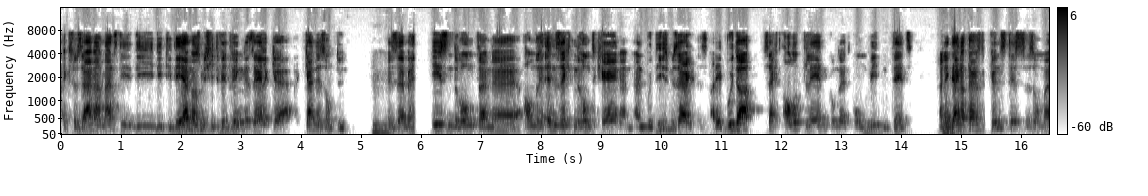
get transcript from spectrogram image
Ik zou zeggen aan mensen die, die, die het idee hebben dat ze misschien te veel drinken, is eigenlijk uh, kennis opdoen. Mm -hmm. Dus uh, lezen er rond en uh, andere inzichten er rond krijgen. En, en boeddhisme zegt, allee, Boeddha zegt, al het lijden komt uit onwetendheid. En ik denk dat daar de kunst is, is om, uh,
